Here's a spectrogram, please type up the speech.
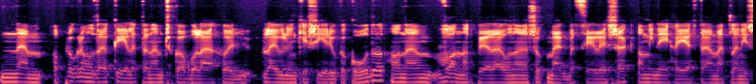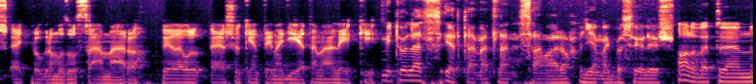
nem a programozók élete nem csak abból áll, hogy leülünk és írjuk a kódot, hanem vannak például nagyon sok megbeszélések, ami néha értelmetlen is egy programozó számára. Például elsőként én egy ilyet emelnék ki. Mitől lesz értelmetlen számára egy ilyen megbeszélés? Alapvetően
